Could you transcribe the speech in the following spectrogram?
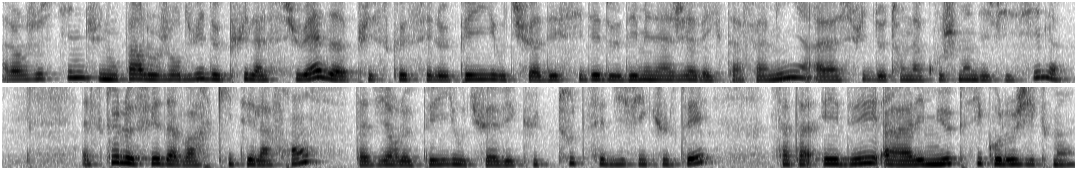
Alors Justine, tu nous parles aujourd'hui depuis la Suède, puisque c'est le pays où tu as décidé de déménager avec ta famille à la suite de ton accouchement difficile. Est-ce que le fait d'avoir quitté la France, c'est-à-dire le pays où tu as vécu toutes ces difficultés, ça t'a aidé à aller mieux psychologiquement?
